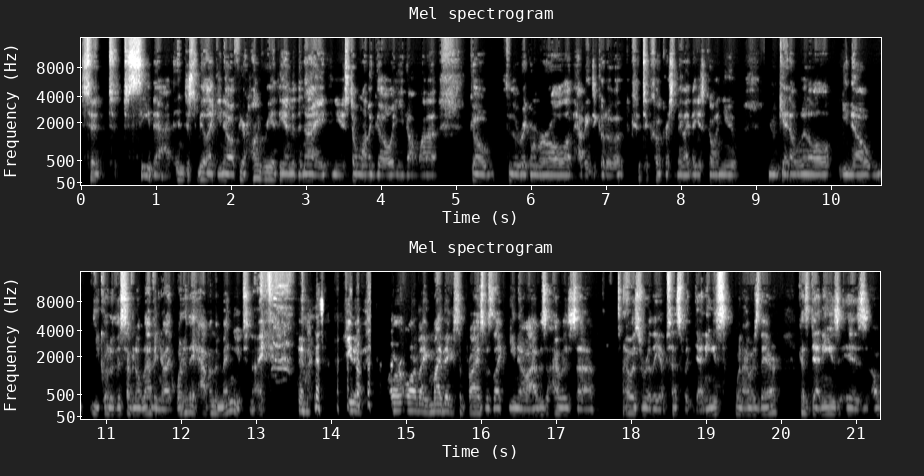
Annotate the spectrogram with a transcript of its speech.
to, to to see that and just to be like you know if you're hungry at the end of the night and you just don't want to go and you don't want to go through the rigmarole of having to go to to cook or something like that you just go and you you get a little you know you go to the 7-eleven you're like what do they have on the menu tonight? You know or or like my big surprise was like you know i was i was uh I was really obsessed with Denny's when I was there because Denny's is uh,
